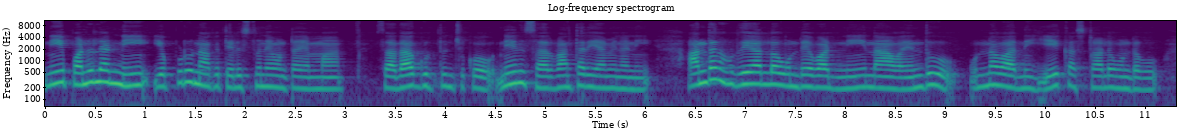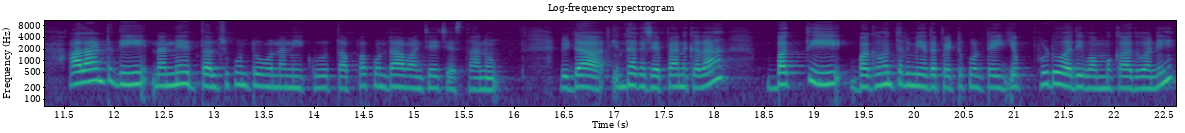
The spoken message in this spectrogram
నీ పనులన్నీ ఎప్పుడూ నాకు తెలుస్తూనే ఉంటాయమ్మా. సదా గుర్తుంచుకో నేను సర్వాంతర్యామినని. అందరి హృదయాల్లో ఉండేవాడిని నా ఎందు ఉన్నవారిని ఏ కష్టాలు ఉండవు. అలాంటిది నన్నే తలుచుకుంటూ ఉన్న నీకు తప్పకుండా మంచి చేస్తాను. బిడ్డ ఇందాక చెప్పాను కదా భక్తి భగవంతుని మీద పెట్టుకుంటే ఎప్పుడు అది వమ్ము కాదు అని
